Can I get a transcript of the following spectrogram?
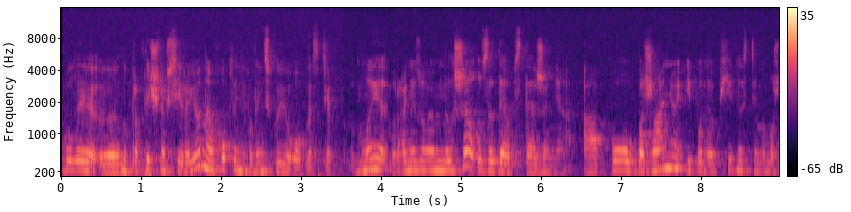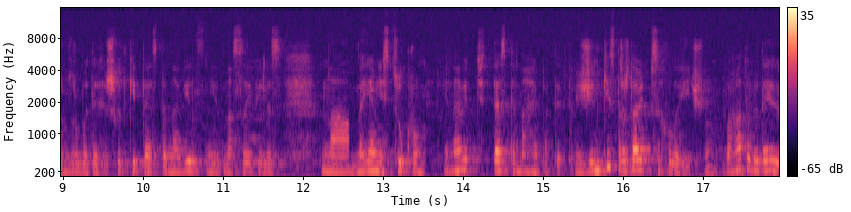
Були е, ну практично всі райони охоплені Волинської області. Ми організовуємо не лише УЗД обстеження, а по бажанню і по необхідності ми можемо зробити швидкі тести на ВІЛ, СНІД, на сифіліс, на наявність цукру і навіть тести на гепатити. Жінки страждають психологічно. Багато людей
